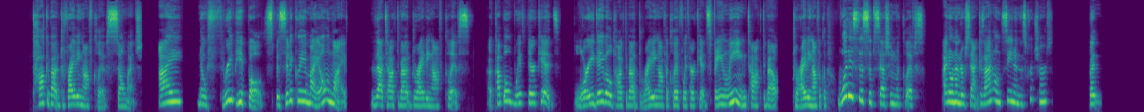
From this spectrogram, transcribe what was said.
talk about driving off cliffs so much? I know three people, specifically in my own life, that talked about driving off cliffs. A couple with their kids. Lori Daybell talked about driving off a cliff with her kids. Faylene talked about driving off a cliff. What is this obsession with cliffs? I don't understand because I don't see it in the scriptures. But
